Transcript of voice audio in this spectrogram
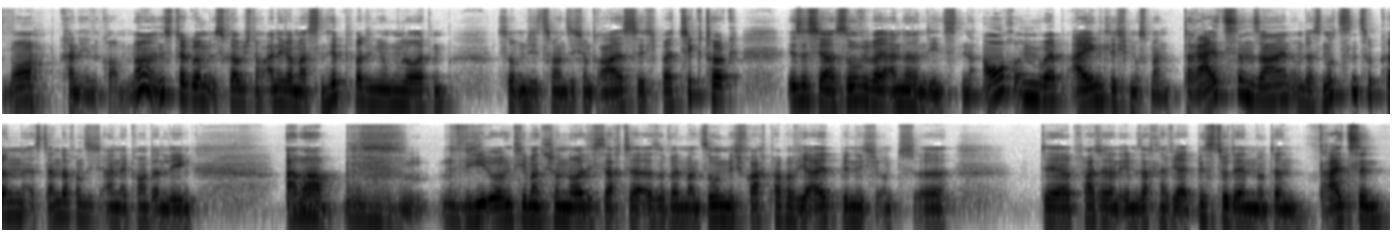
Ja, kann hinkommen. Ne? Instagram ist, glaube ich, noch einigermaßen hip bei den jungen Leuten. So um die 20 und 30. Bei TikTok ist es ja so wie bei anderen Diensten auch im Web. Eigentlich muss man 13 sein, um das nutzen zu können. Erst dann darf man sich einen Account anlegen. Aber pff, wie irgendjemand schon neulich sagte, also wenn mein Sohn mich fragt, Papa, wie alt bin ich? Und äh, der Vater dann eben sagt, na, wie alt bist du denn? Und dann 13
